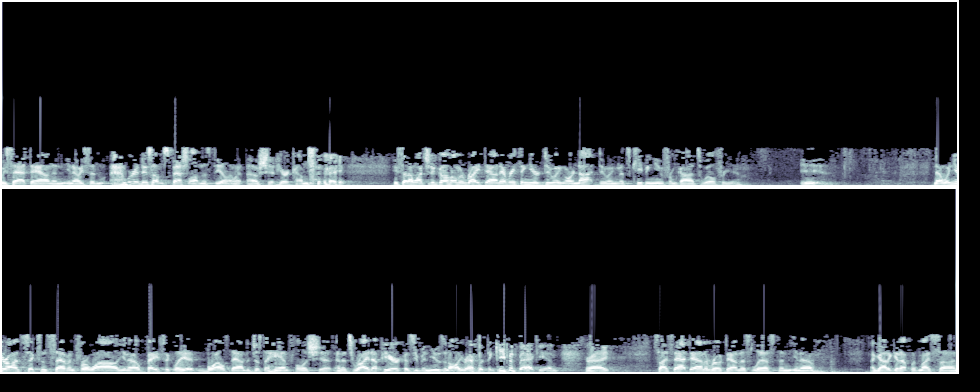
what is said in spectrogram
we sat down, and you know he said, "We're going to do something special on this deal." I went, "Oh shit, here it comes." he said, "I want you to go home and write down everything you're doing or not doing that's keeping you from God's will for you." Now, when you're on six and seven for a while, you know, basically it boils down to just a handful of shit. And it's right up here because you've been using all your effort to keep it back in, right? So I sat down and wrote down this list, and you know, I got to get up with my son.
